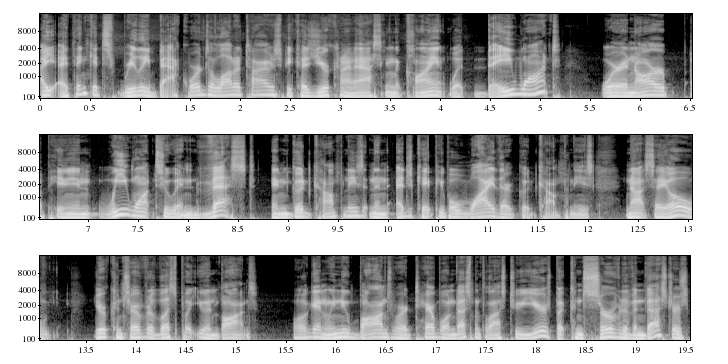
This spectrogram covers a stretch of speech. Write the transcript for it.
I, I think it's really backwards a lot of times because you're kind of asking the client what they want, where in our opinion, we want to invest in good companies and then educate people why they're good companies, not say, oh, you're conservative, let's put you in bonds. Well, again, we knew bonds were a terrible investment the last two years, but conservative investors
